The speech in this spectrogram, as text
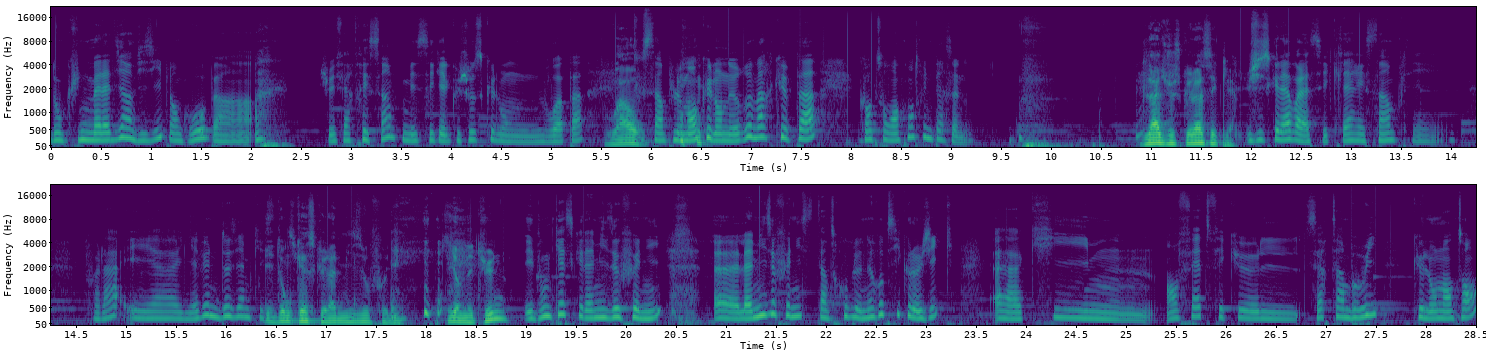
Donc une maladie invisible, en gros, ben, je vais faire très simple, mais c'est quelque chose que l'on ne voit pas, tout simplement, que l'on ne remarque pas quand on rencontre une personne. Là, jusque-là, c'est clair. Jusque-là, voilà, c'est clair et simple. Et... Voilà, et euh, il y avait une deuxième question. Et donc, qu'est-ce que la misophonie? Qui en est une? Et donc, qu'est-ce que la misophonie? Euh, La misophonie, c'est un trouble neuropsychologique euh, qui, mm, en fait, fait que certains bruits que l'on entend,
